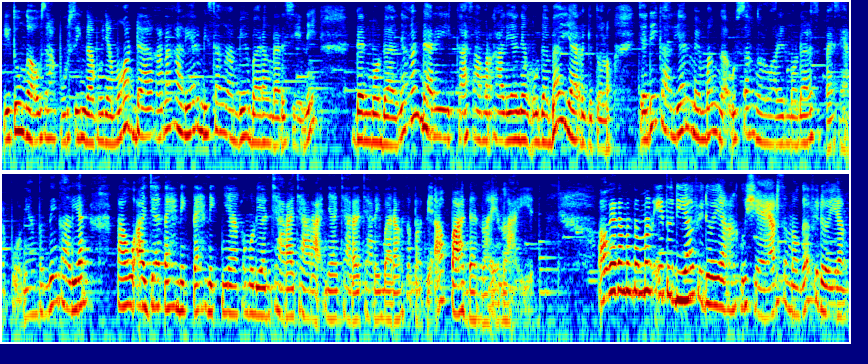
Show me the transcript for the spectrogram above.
itu nggak usah pusing, nggak punya modal karena kalian bisa ngambil barang dari sini dan modalnya kan dari customer kalian yang udah bayar gitu loh. Jadi kalian memang nggak usah ngeluarin modal sepeser pun. Yang penting kalian tahu aja teknik-tekniknya, kemudian cara-caranya, cara cari barang seperti apa dan lain-lain. Oke teman-teman itu dia video yang aku share. Semoga video yang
